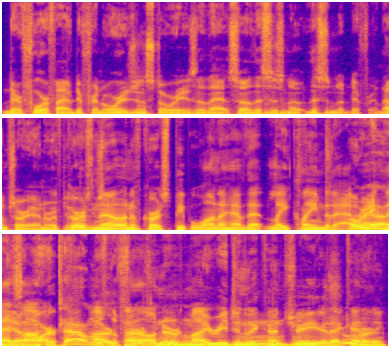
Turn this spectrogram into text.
there are four or five different origin stories of that. So this is no this is no different. I'm sorry, I Mm-hmm. Of course, no, and of course, people want to have that lay claim to that, Oh, right? yeah, That's yeah. our, Our town was our the first- town, or mhm, my region of the country, mhm, or that kind of thing.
